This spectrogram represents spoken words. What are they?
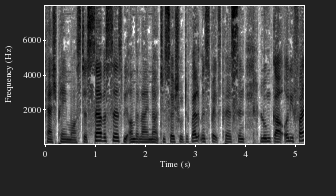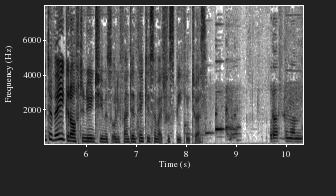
Cash Paymaster Services. We're on the line now to Social Development Spokesperson Lumka Oliphant. A very good afternoon to you, Ms. Oliphant, and thank you so much for speaking to us. Good afternoon,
